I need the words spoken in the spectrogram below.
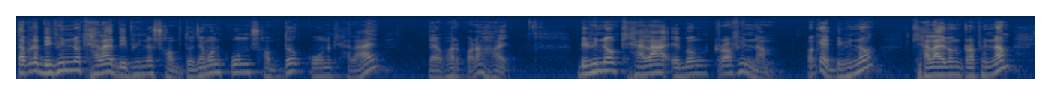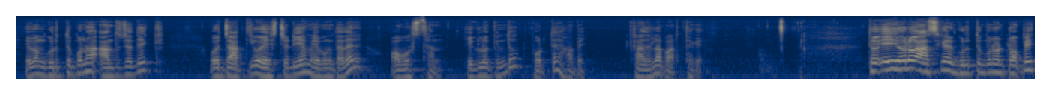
তারপরে বিভিন্ন খেলায় বিভিন্ন শব্দ, যেমন কোন শব্দ কোন খেলায় ব্যবহার করা হয়? বিভিন্ন খেলা এবং ট্রফির নাম ওকে বিভিন্ন খেলা এবং ট্রফির নাম এবং গুরুত্বপূর্ণ আন্তর্জাতিক ও জাতীয় স্টেডিয়াম এবং তাদের অবস্থান। এগুলো কিন্তু পড়তে হবে, খেলাধুলা পাঠ থেকে। তো এই হলো আজকের গুরুত্বপূর্ণ টপিক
